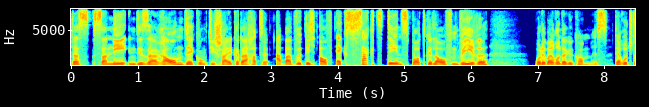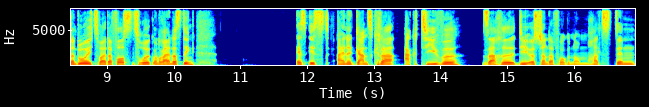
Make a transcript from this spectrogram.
dass Sané in dieser Raumdeckung, die Schalke da hatte, aber wirklich auf exakt den Spot gelaufen wäre, wo der Ball runtergekommen ist. Der rutscht dann durch, zweiter Pfosten zurück und rein das Ding. Es ist eine ganz klar aktive Sache, die Özcan da vorgenommen hat. Denn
